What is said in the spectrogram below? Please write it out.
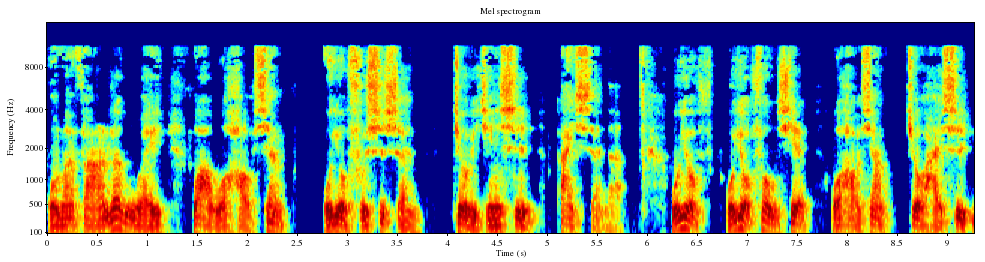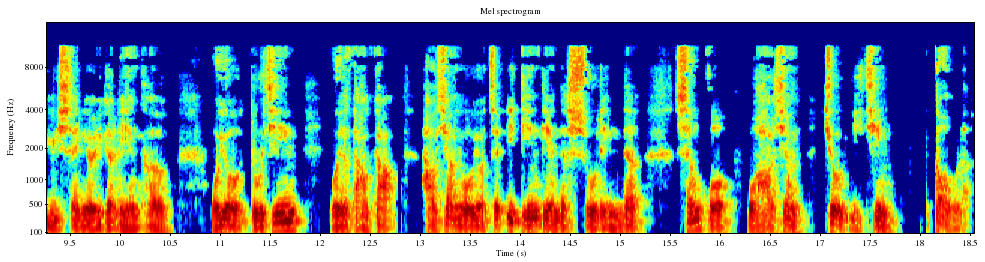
我们反而认为，哇，我好像。我有服侍神，就已经是爱神了。我有我有奉献，我好像就还是与神有一个联合。我有读经，我有祷告，好像我有这一点点的属灵的生活，我好像就已经够了。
